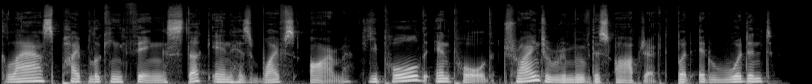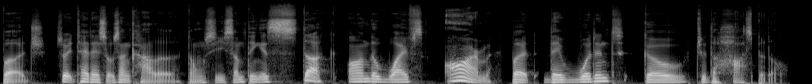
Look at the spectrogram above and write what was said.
glass pipe looking thing stuck in his wife's arm. He pulled and pulled, trying to remove this object, but it wouldn't budge. 所以太太手上卡了东西，something is stuck on the wife's arm, but they wouldn't go to the hospital.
